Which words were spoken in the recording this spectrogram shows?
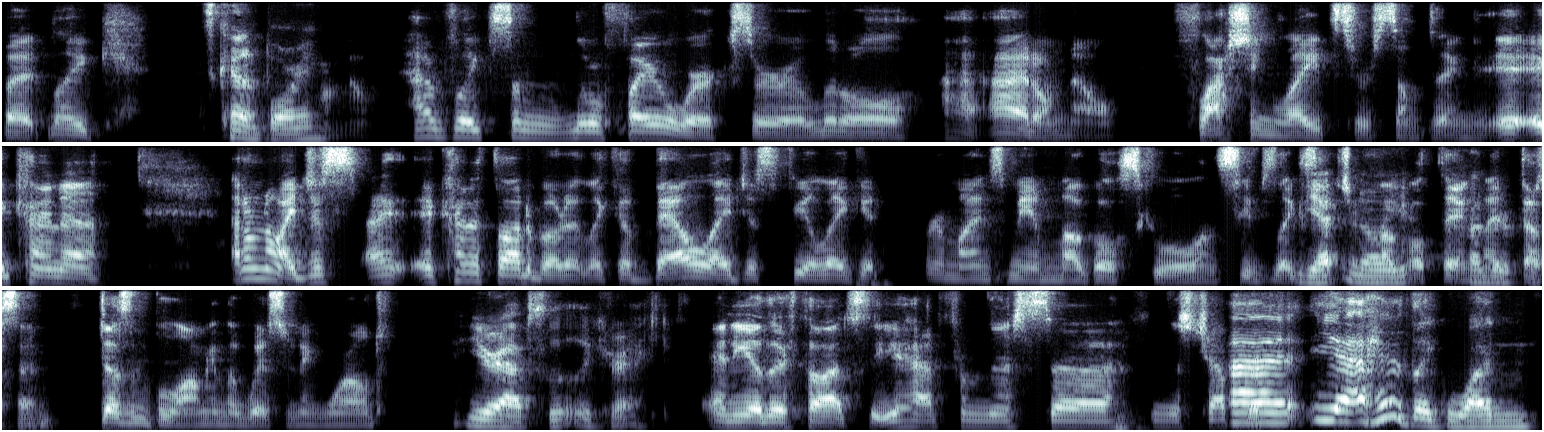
but like It's kind of boring. have like some little fireworks or a little i, I don't know flashing lights or something. It, it kind of i don't know i just i, I kind of thought about it like a bell i just feel like it reminds me of muggle school and seems like Yep, such a no, muggle thing 100%. that doesn't doesn't belong in the wizarding world You're absolutely correct. any other thoughts that you had from this uh from this chapter Uh, yeah, I had like one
